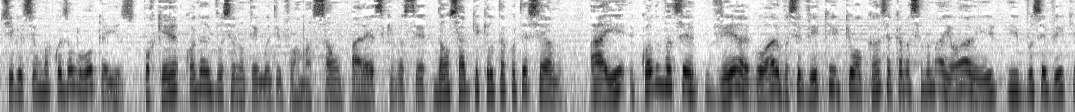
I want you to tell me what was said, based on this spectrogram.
chega a ser uma coisa louca isso, porque quando você não tem muita informação parece que você não sabe que aquilo está acontecendo. Aí, quando você vê agora, você vê que, que o alcance acaba sendo maior e, e você vê que.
